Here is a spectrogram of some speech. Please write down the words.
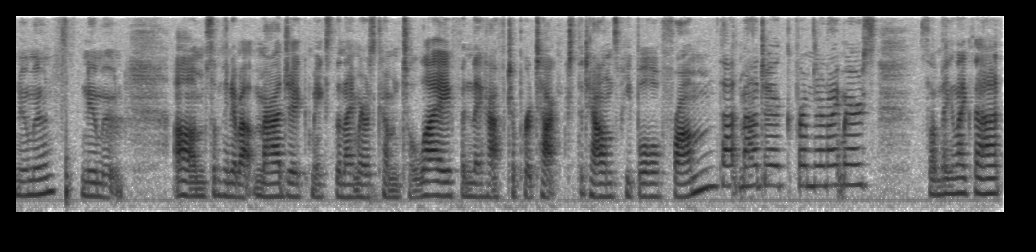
New moon? New moon um, something about magic makes the nightmares come to life and they have to protect the townspeople from that magic from their nightmares something like that.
